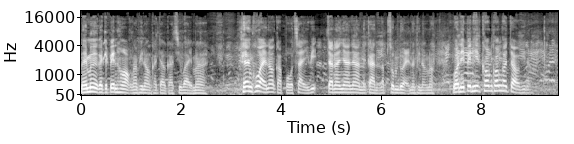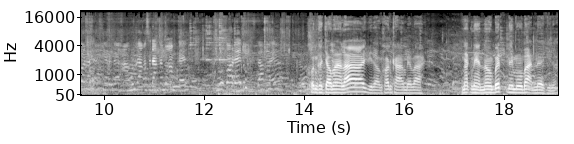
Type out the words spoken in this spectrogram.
ในมือก็จะเป็นหอกนะพี่น้องข้าเจ้ากาสิไวมา แทงขั้วยนอกกับโปรดใส่วิจารณญาณในการรับชมด้วยนะพี่น้องเนาะวันนี้เป็นฮิตของของข้าเจ้าพี่น้องคนข้าเจ้ามาหลายพี่น้องค่อนข้างแบบว่านักแน่นน้องเบิดในหมู่บ้านเลยพี่น้อง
